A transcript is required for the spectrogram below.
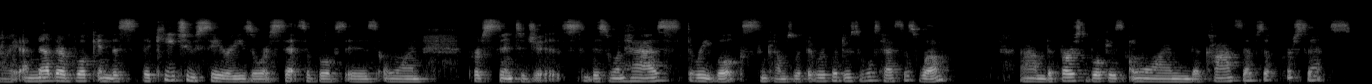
All right, another book in this, the Key to series or sets of books is on percentages. This one has three books and comes with a reproducible test as well. Um, the first book is on the concepts of percents.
